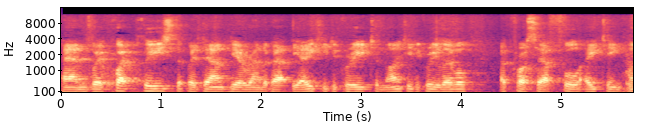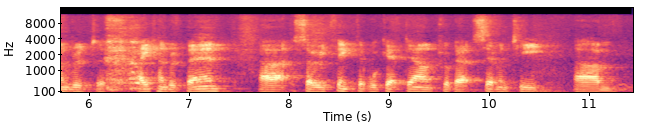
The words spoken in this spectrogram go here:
and we're quite pleased that we're down here around about the 80 degree to 90 degree level across our full 1800 to 800 band. Uh, so we think that we'll get down to about 70, um,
